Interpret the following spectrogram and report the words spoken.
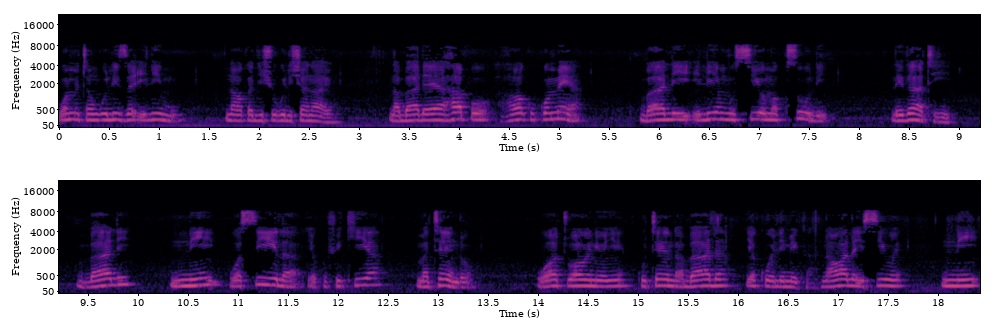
Wametanguliza elimu na wakajishughulisha nayo. Na baada ya hapo hawakukomea bali elimu sio maksudi lidhatihi bali ni wasila ya kufikia matendo. Watu wawe ni wenye kutenda baada ya kuelimika na wala isiwe ni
